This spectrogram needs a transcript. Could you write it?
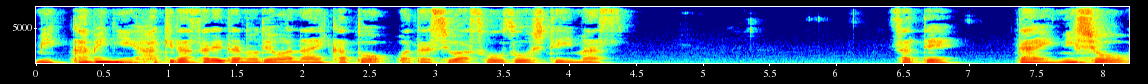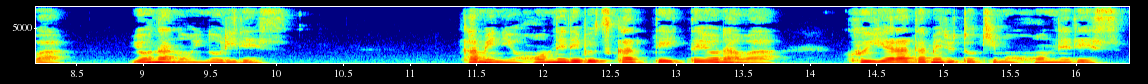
3日目に吐き出されたのではないかと私は想像しています。さて、第2章はヨナの祈りです。神に本音でぶつかっていったヨナは、悔い改める時も本音です。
